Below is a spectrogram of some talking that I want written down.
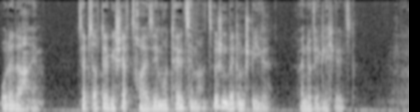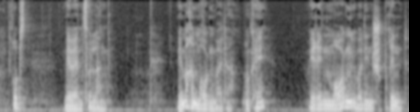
oder daheim. Selbst auf der Geschäftsreise im Hotelzimmer, zwischen Bett und Spiegel, wenn du wirklich willst. Ups, wir werden zu lang. Wir machen morgen weiter, okay? Wir reden morgen über den Sprint,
